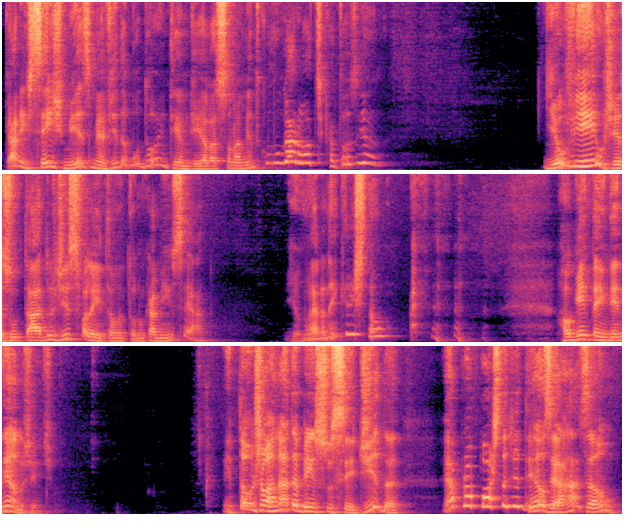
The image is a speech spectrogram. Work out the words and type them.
Cara, em seis meses minha vida mudou em termos de relacionamento como um garoto de 14 anos. E eu vi os resultados disso, falei, então eu estou no caminho certo. E eu não era nem cristão. Alguém está entendendo, gente? Então, jornada bem-sucedida é a proposta de Deus, é a razão.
